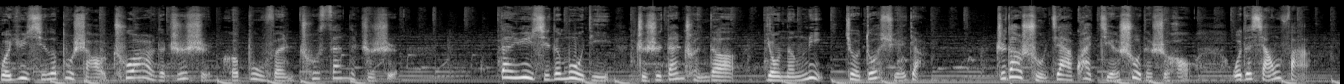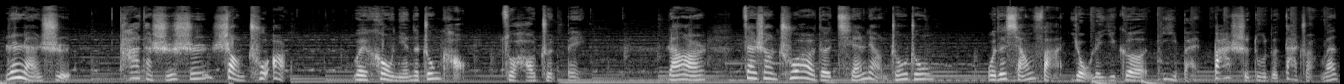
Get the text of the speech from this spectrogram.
我预习了不少初二的知识和部分初三的知识。但预习的目的只是单纯的有能力就多学点儿。直到暑假快结束的时候，我的想法仍然是踏踏实实上初二，为后年的中考做好准备。然而，在上初二的前两周中，我的想法有了一个一百八十度的大转弯。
